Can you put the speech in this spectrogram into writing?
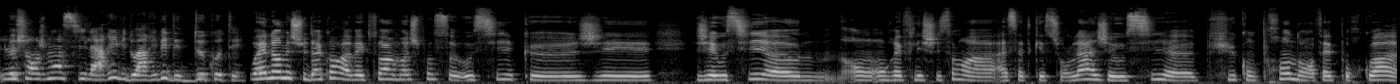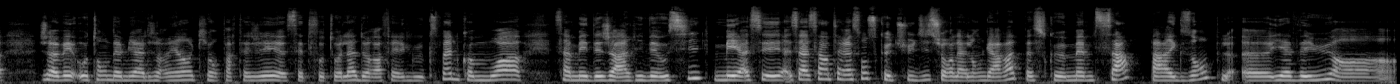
le changement, s'il arrive, il doit arriver des deux côtés. Ouais, non, mais je suis d'accord avec toi. Moi, je pense aussi que j'ai j'ai aussi, euh, en, réfléchissant à, cette question-là, j'ai aussi euh, pu comprendre en fait pourquoi j'avais autant d'amis algériens qui ont partagé euh, cette photo-là de Raphaël Glucksmann. Comme moi, ça m'est déjà arrivé aussi. Mais c'est assez intéressant ce que tu dis sur la langue arabe parce que même ça, par exemple, il y avait eu un,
